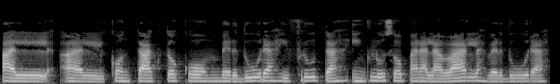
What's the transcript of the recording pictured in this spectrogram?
al, al contacto con verduras y frutas, incluso para lavar las verduras,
